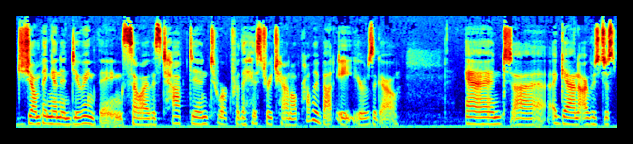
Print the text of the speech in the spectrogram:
jumping in and doing things. So I was tapped in to work for the History Channel probably about eight years ago. And uh, again, I was just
